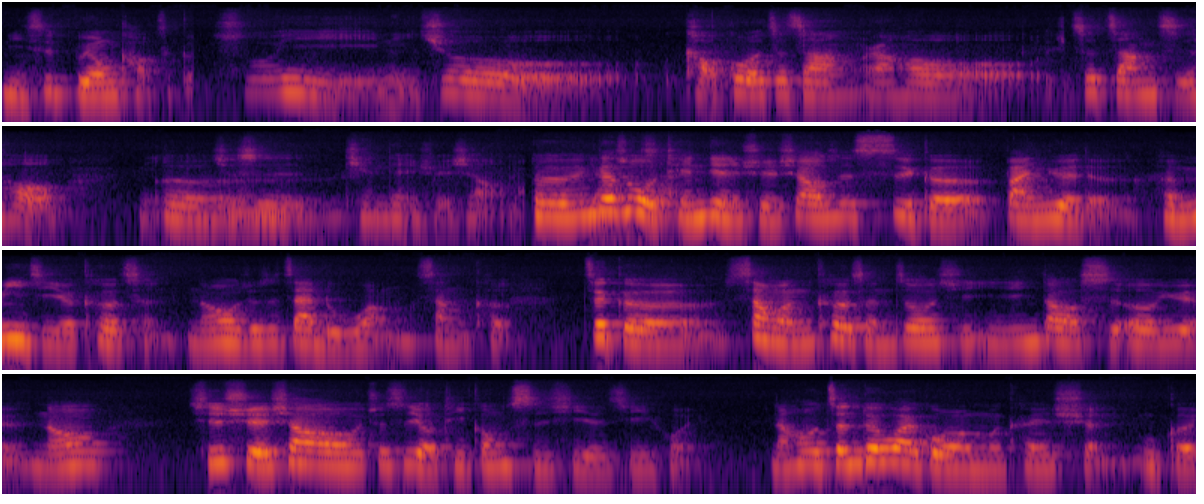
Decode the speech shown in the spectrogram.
你是不用考这个。所以你就考过这张，然后这张之后，你呃就是甜点学校嘛。呃，应该说我甜点学校是四个半月的很密集的课程，然后我就是在鲁网上课。这个上完课程之后，其实已经到十二月，然后其实学校就是有提供实习的机会，然后针对外国人，我们可以选五个，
